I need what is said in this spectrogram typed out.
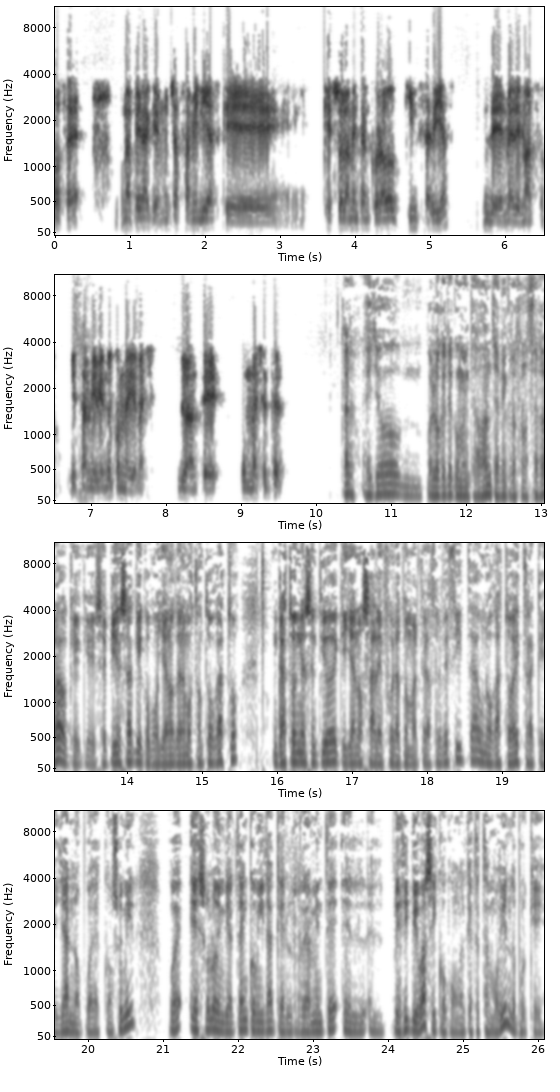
Entonces, una pena que muchas familias que, que solamente han cobrado 15 días del mes de marzo y están viviendo con medio mes durante un mes entero. Claro, ellos, por lo que te he comentado antes, a micrófono cerrado, que, que, se piensa que como ya no tenemos tantos gastos, gastos en el sentido de que ya no sales fuera a tomarte la cervecita, unos gastos extras que ya no puedes consumir, pues eso lo invierte en comida, que es realmente el, el principio básico con el que te estás moviendo, porque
